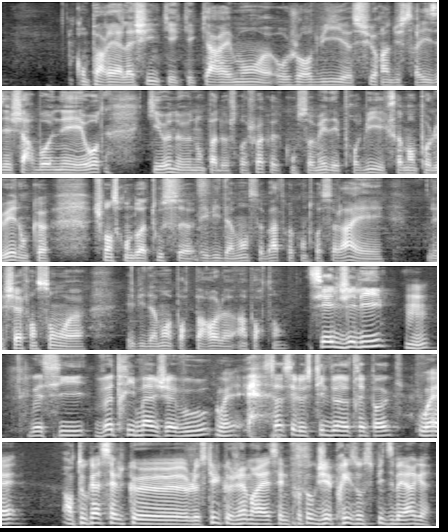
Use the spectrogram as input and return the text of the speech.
comparé à la Chine qui est, carrément euh, aujourd'hui euh, surindustrialisée, charbonnée et autres, qui eux n'ont pas d'autre choix que de consommer des produits extrêmement pollués. Donc euh, je pense qu'on doit tous évidemment se battre contre cela et les chefs en sont évidemment un porte-parole important. Cyril Gély, mhm. voici votre image à vous. Ouais. Ça, c'est le style de notre époque. Ouais. En tout cas, celle que, le style que j'aimerais. C'est une photo que j'ai prise au Spitzberg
